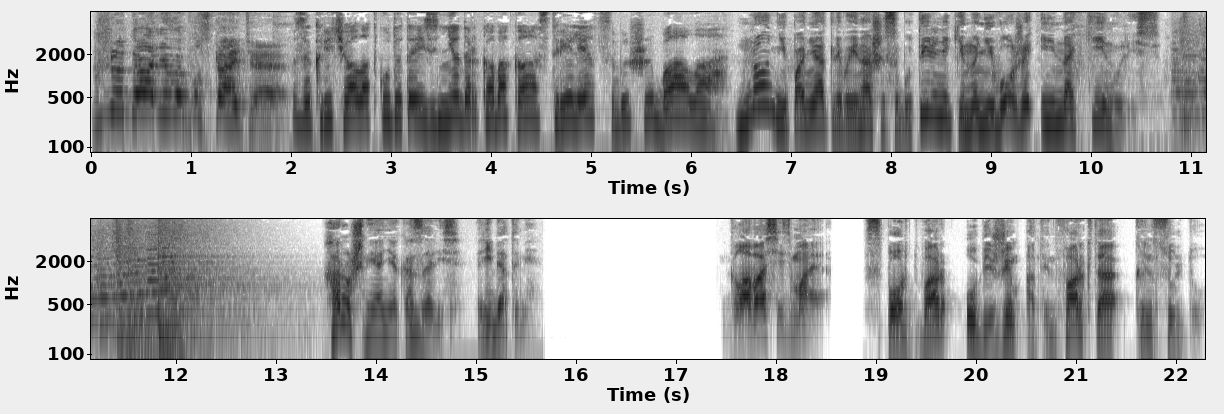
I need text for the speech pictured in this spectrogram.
Жида не выпускайте! Закричал откуда-то из недр кабака стрелец вышибала. Но непонятливые наши собутыльники на него же и накинулись. Хорошими они оказались, ребятами. Глава седьмая. Спортбар «Убежим от инфаркта к инсульту».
